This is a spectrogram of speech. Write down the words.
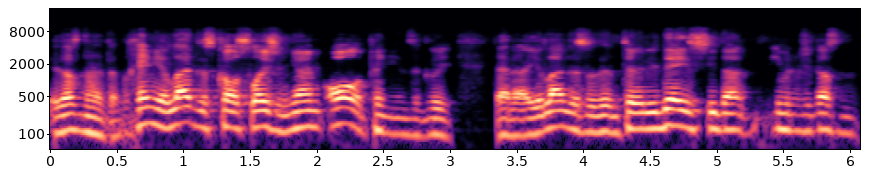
it doesn't hurt them. you led this called Shloshim Yom, all opinions agree that uh, you led this within 30 days, she does, even if she doesn't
